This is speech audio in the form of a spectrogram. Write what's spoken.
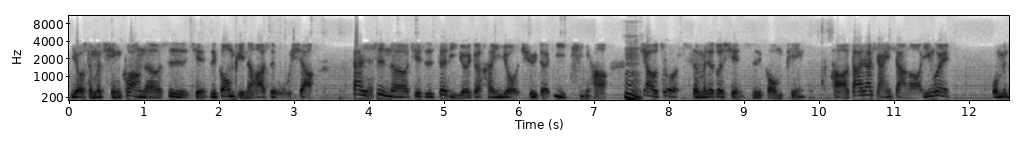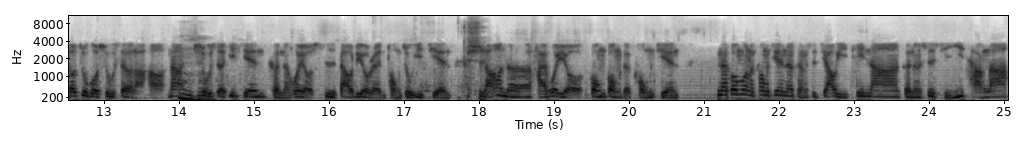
有什么情况呢？是显示公平的话是无效。但是呢，其实这里有一个很有趣的议题哈，嗯，叫做什么叫做显示公平？好，大家想一想哦，因为我们都住过宿舍了哈，那宿舍一间可能会有四到六人同住一间，是，然后呢还会有公共的空间，那公共的空间呢可能是交易厅啊，可能是洗衣场啊，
